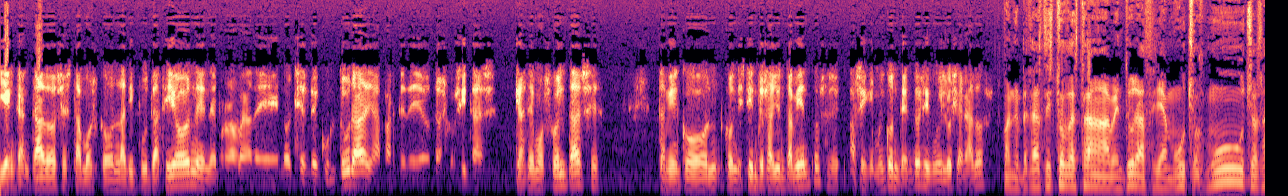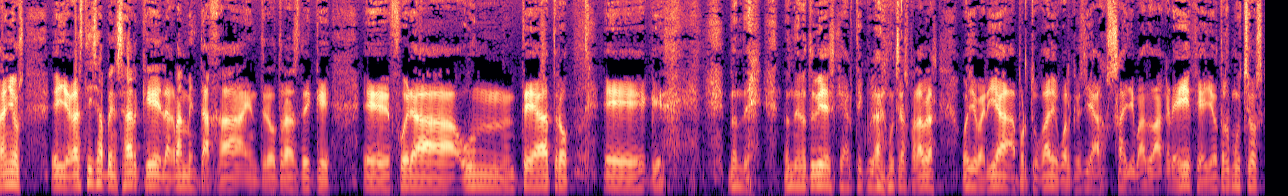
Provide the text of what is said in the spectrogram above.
y encantados. Estamos con la Diputación en el programa de Noches de Cultura y aparte de otras cositas que hacemos sueltas, eh, también con, distintos ayuntamientos, eh, así que muy contentos y muy ilusionados. Cuando empezasteis toda esta aventura hace ya muchos, muchos años, eh, llegasteis a pensar que la gran ventaja, entre otras, de que eh, fuera un teatro eh, que, donde, donde no tuvierais que articular muchas palabras, os llevaría a Portugal, igual que os ya os ha llevado a Grecia y a otros muchos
